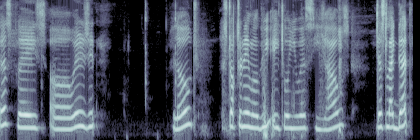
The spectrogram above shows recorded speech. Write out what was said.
let's place, uh, where is it? Load. The structure name will be H-O-U-S-E house. Just like that.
